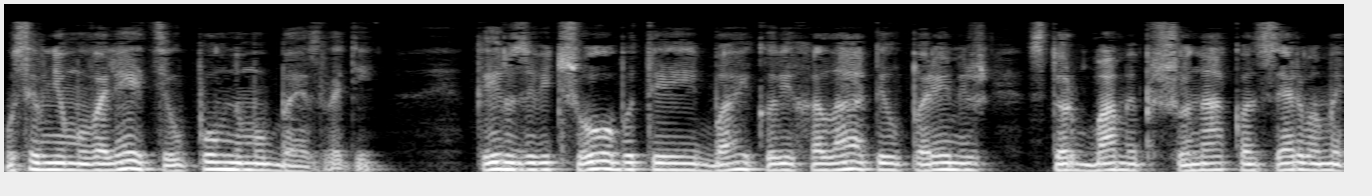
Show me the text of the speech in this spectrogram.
Усе в ньому валяється у повному безладі. Кирзові чоботи, байкові халати впереміж з торбами пшона, консервами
